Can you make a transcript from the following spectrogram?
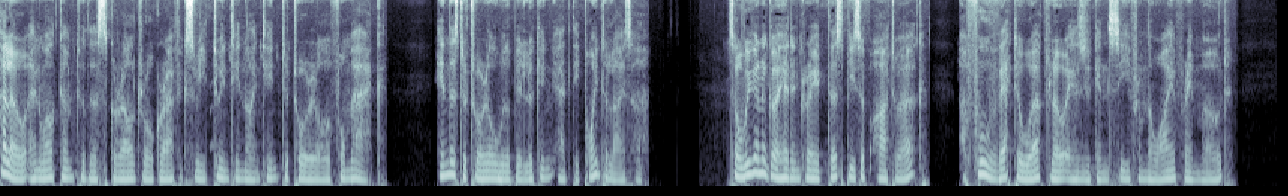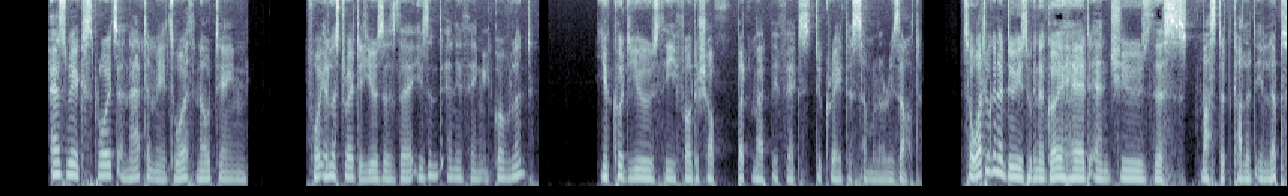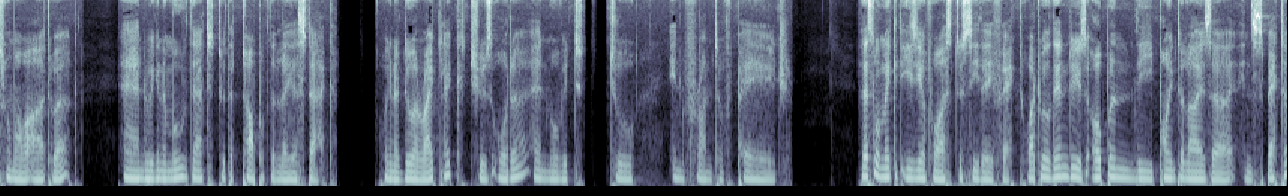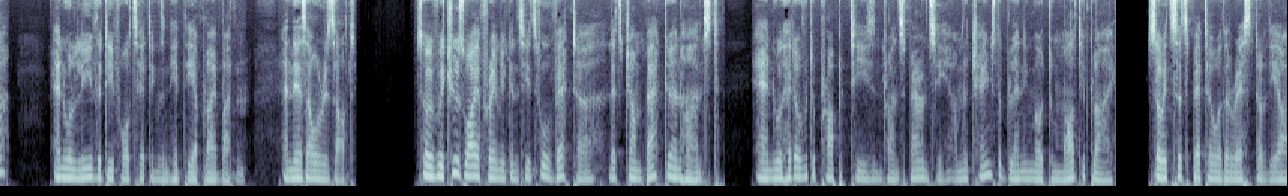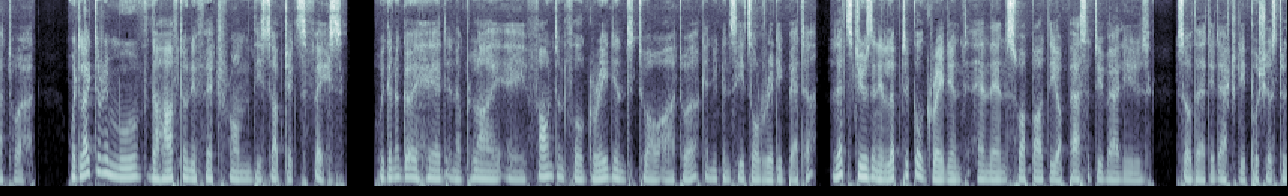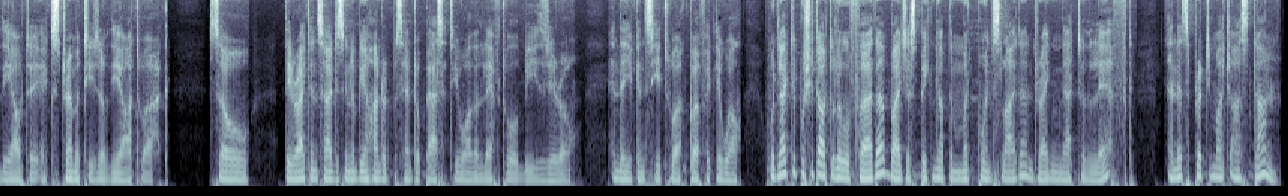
Hello and welcome to this CorelDRAW Graphics Suite 2019 tutorial for Mac. In this tutorial we'll be looking at the pointillizer. So we're going to go ahead and create this piece of artwork, a full vector workflow as you can see from the wireframe mode. As we explore its anatomy it's worth noting for Illustrator users there isn't anything equivalent. You could use the Photoshop bitmap effects to create a similar result. So what we're going to do is we're going to go ahead and choose this mustard colored ellipse from our artwork and we're going to move that to the top of the layer stack. We're going to do a right click, choose order and move it to in front of page. This will make it easier for us to see the effect. What we'll then do is open the pointillizer inspector and we'll leave the default settings and hit the apply button. And there's our result. So if we choose wireframe, you can see it's full vector. Let's jump back to enhanced and we'll head over to properties and transparency. I'm going to change the blending mode to multiply so it sits better with the rest of the artwork. We'd like to remove the halftone effect from the subject's face. We're going to go ahead and apply a fountain fill gradient to our artwork and you can see it's already better. Let's choose an elliptical gradient and then swap out the opacity values so that it actually pushes to the outer extremities of the artwork. So the right hand side is going to be 100% opacity while the left will be zero. And there you can see it work perfectly well. We'd like to push it out a little further by just picking up the midpoint slider and dragging that to the left. And that's pretty much us done.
